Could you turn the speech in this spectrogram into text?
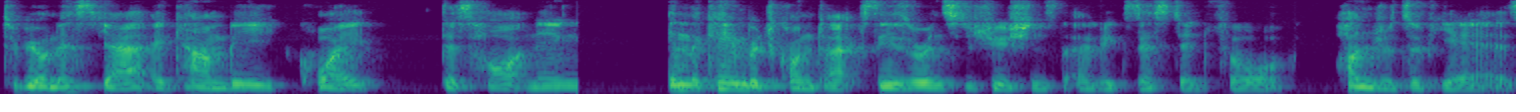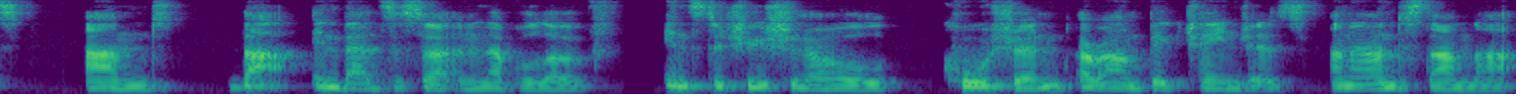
To be honest, yeah, it can be quite disheartening. In the Cambridge context, these are institutions that have existed for hundreds of years, and that embeds a certain level of institutional caution around big changes. And I understand that.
